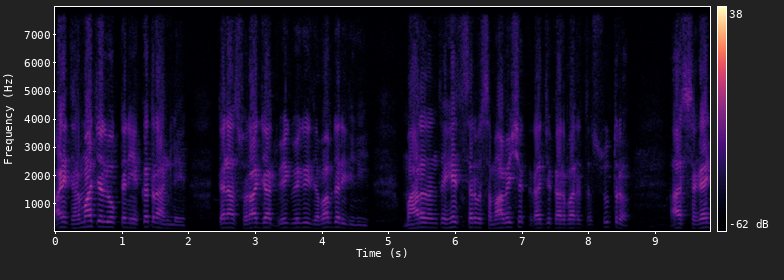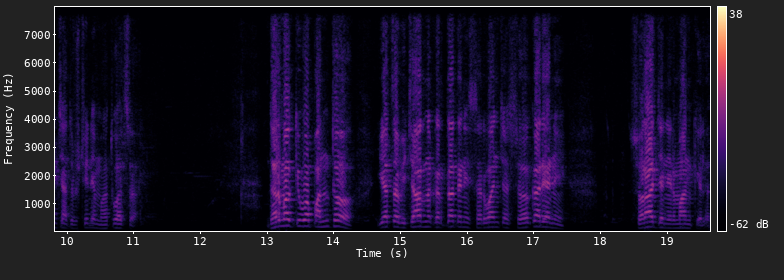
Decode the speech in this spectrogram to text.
आणि धर्माचे लोक त्यांनी एकत्र आणले. त्यांना स्वराज्यात वेगवेगळी जबाबदारी दिली. महाराजांचं हेच सर्व समावेशक राज्यकारभाराचं सूत्र आज सगळ्यांच्या दृष्टीने महत्वाचं आहे. धर्म किंवा पंथ याचा विचार न करता त्यांनी सर्वांच्या सहकार्याने स्वराज्य निर्माण केलं.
